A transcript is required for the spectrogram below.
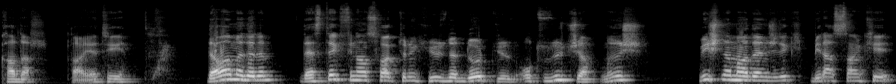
kadar gayet iyi. Devam edelim. Destek Finans Faktörünk %433 yapmış. Vişne Madencilik biraz sanki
